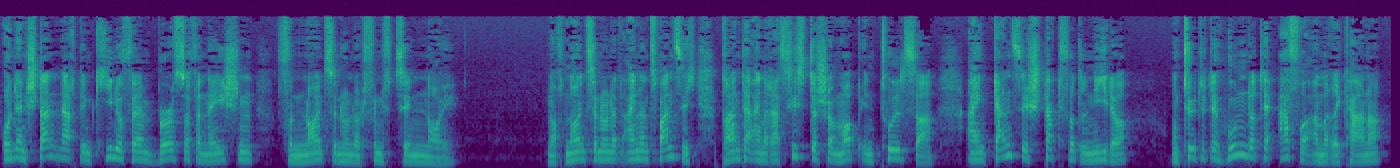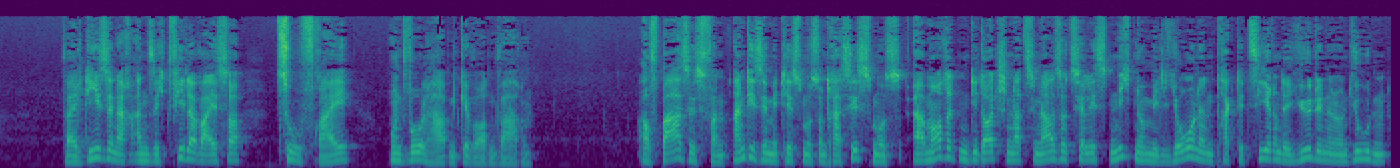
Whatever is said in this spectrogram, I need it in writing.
und entstand nach dem Kinofilm Birth of a Nation von 1915 neu. Noch 1921 brannte ein rassistischer Mob in Tulsa ein ganzes Stadtviertel nieder und tötete hunderte Afroamerikaner, weil diese nach Ansicht vieler Weißer zu frei und wohlhabend geworden waren. Auf Basis von Antisemitismus und Rassismus ermordeten die deutschen Nationalsozialisten nicht nur Millionen praktizierende Jüdinnen und Juden,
